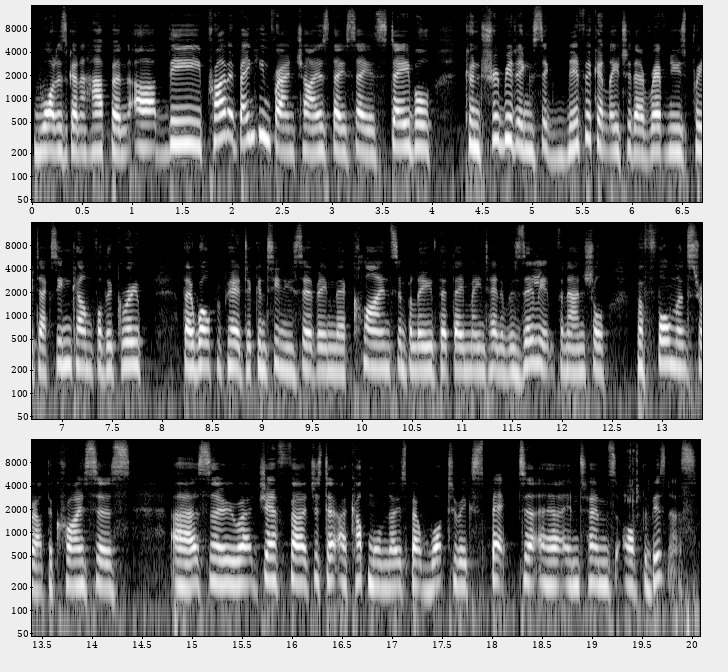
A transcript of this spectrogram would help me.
what is going to happen. Uh, the private banking franchise, they say, is stable, contributing significantly to their revenues, pre-tax income for the group. They're well prepared to continue serving their clients and believe that they maintain a resilient financial performance throughout the crisis. Uh, so, uh, Geoff, uh, just a, a, couple more notes about what to expect uh, in terms of the business.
